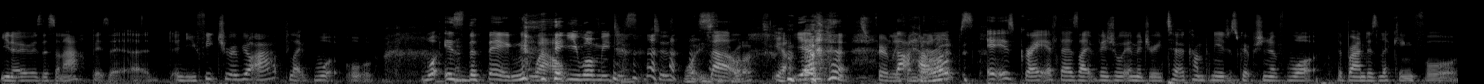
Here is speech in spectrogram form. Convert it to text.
you know, is this an app? Is it a, a new feature of your app? Like, what or, what is the thing wow. you want me to, to what sell? Yeah, yeah, it's fairly that helps. It is great if there's like visual imagery to accompany a description of what the brand is looking for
